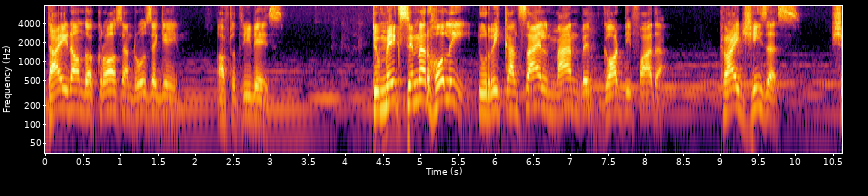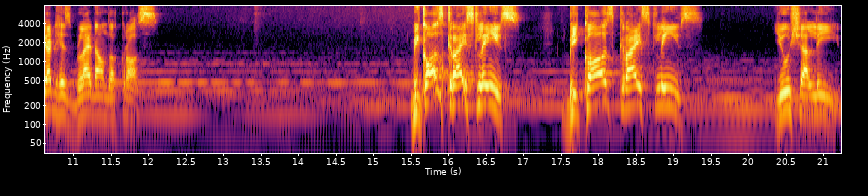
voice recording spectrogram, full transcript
died on the cross and rose again after three days to make sinner holy, to reconcile man with God the Father. Christ Jesus shed his blood on the cross. Because Christ lives, because Christ lives, you shall live.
